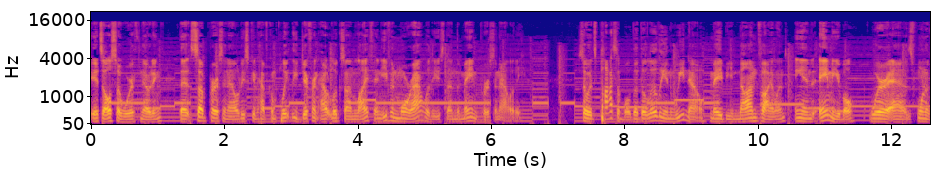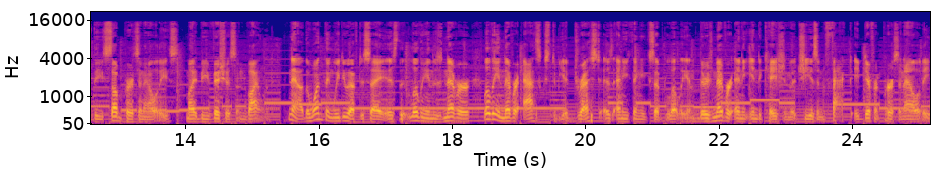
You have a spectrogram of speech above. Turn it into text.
It's also worth noting that subpersonalities can have completely different outlooks on life and even moralities than the main personality. So it's possible that the Lillian we know may be non-violent and amiable, whereas one of the sub-personalities might be vicious and violent. Now, the one thing we do have to say is that Lillian is never Lillian never asks to be addressed as anything except Lillian. There's never any indication that she is in fact a different personality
